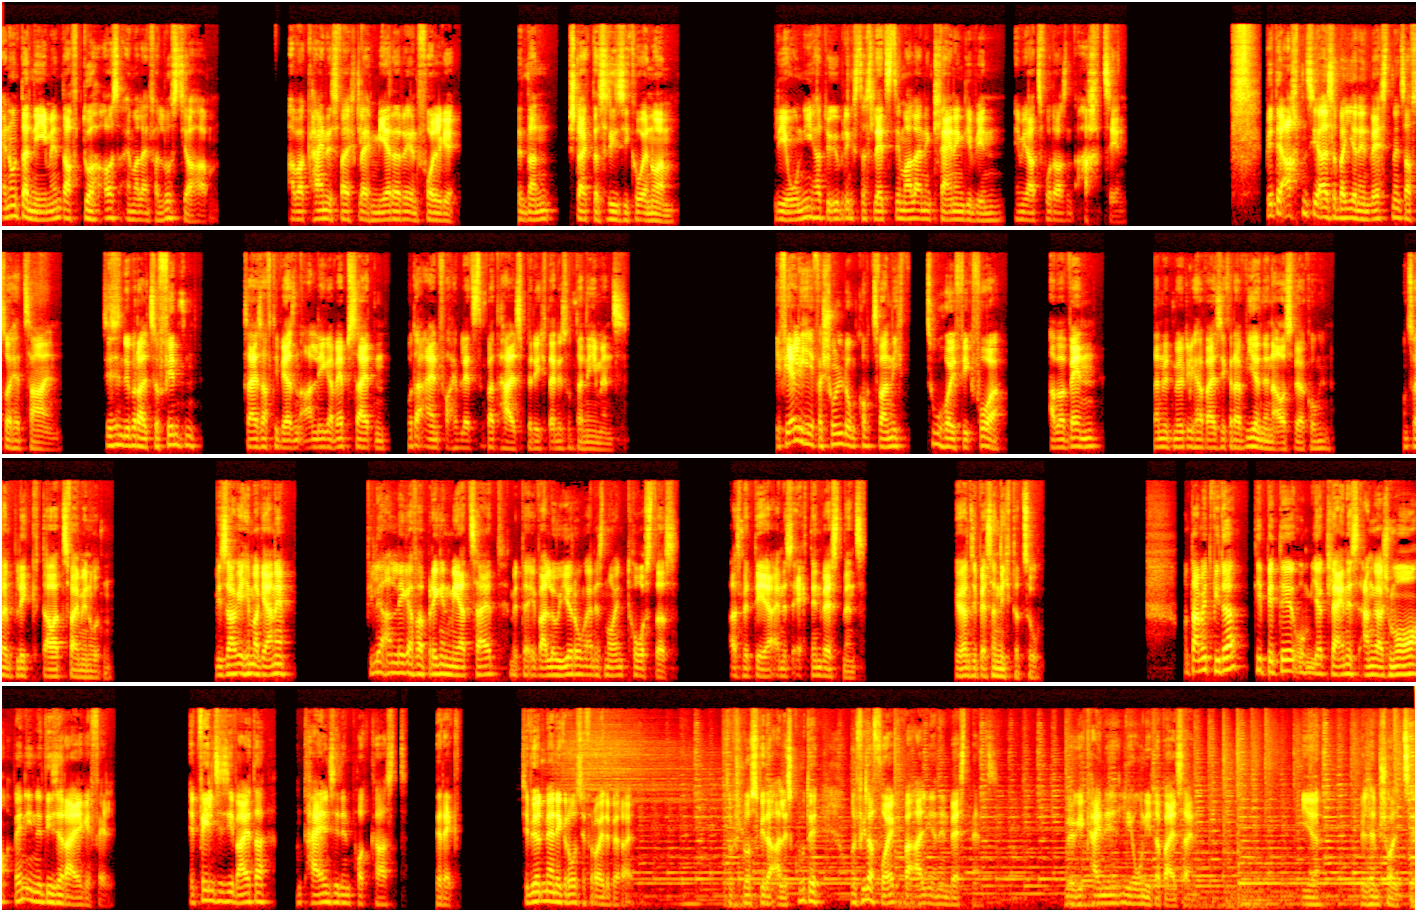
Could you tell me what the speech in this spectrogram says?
Ein Unternehmen darf durchaus einmal ein Verlustjahr haben, aber keinesfalls gleich mehrere in Folge, denn dann steigt das Risiko enorm. Leoni hatte übrigens das letzte Mal einen kleinen Gewinn im Jahr 2018. Bitte achten Sie also bei Ihren Investments auf solche Zahlen. Sie sind überall zu finden, sei es auf diversen Anleger-Webseiten oder einfach im letzten Quartalsbericht eines Unternehmens. Gefährliche Verschuldung kommt zwar nicht zu häufig vor, aber wenn, dann mit möglicherweise gravierenden Auswirkungen. Und so ein Blick dauert zwei Minuten. Wie sage ich immer gerne, Viele Anleger verbringen mehr Zeit mit der Evaluierung eines neuen Toasters als mit der eines echten Investments. Gehören Sie besser nicht dazu. Und damit wieder die Bitte um Ihr kleines Engagement, wenn Ihnen diese Reihe gefällt. Empfehlen Sie sie weiter und teilen Sie den Podcast direkt. Sie würden mir eine große Freude bereiten. Zum Schluss wieder alles Gute und viel Erfolg bei all Ihren Investments. Möge keine Leoni dabei sein. Ihr Wilhelm Scholze.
